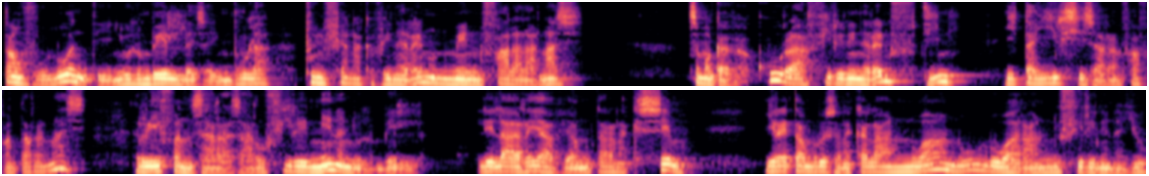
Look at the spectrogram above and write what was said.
Tamin'ny voalohany dia ny olombelona izay mbola toy ny fianakaviana iray no nomen'ny fahalalana azy. Tsy mahagaga koa raha firenena iray no fidiny hitahiry sy hizara ny fahafantarana azy rehefa nizarazara ho firenena ny olombelona. Lehilahy iray avy amin'ny taranak'i Sema, iray tamin'ireo zanakalahin'i Noa no loharanon'io firenena io.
